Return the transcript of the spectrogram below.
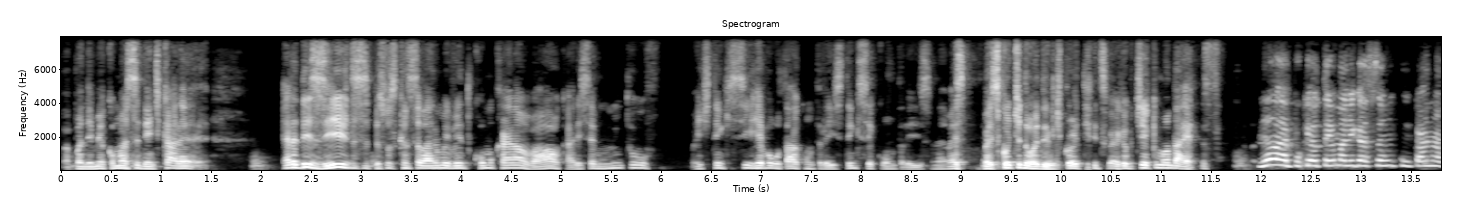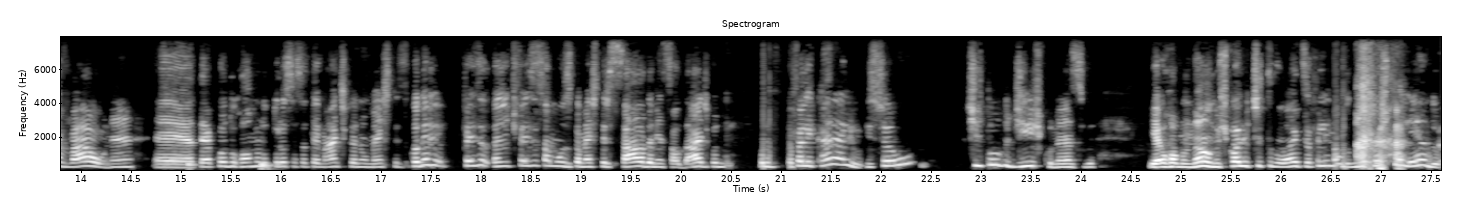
a pandemia, como um acidente. Cara, é, era desejo dessas pessoas cancelarem um evento como o carnaval, cara. Isso é muito a gente tem que se revoltar contra isso, tem que ser contra isso, né? Mas, mas continua, Rodrigo, te cortei, é eu tinha que mandar essa. Não, é porque eu tenho uma ligação com o carnaval, né? É, até quando o Rômulo trouxe essa temática no Mestre. Quando ele fez, a gente fez essa música Mestre Sala da Minha Saudade, quando, quando eu falei, caralho, isso é o título do disco, né? E aí o Romulo, não, não escolhe o título antes. Eu falei, não, não estou escolhendo.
